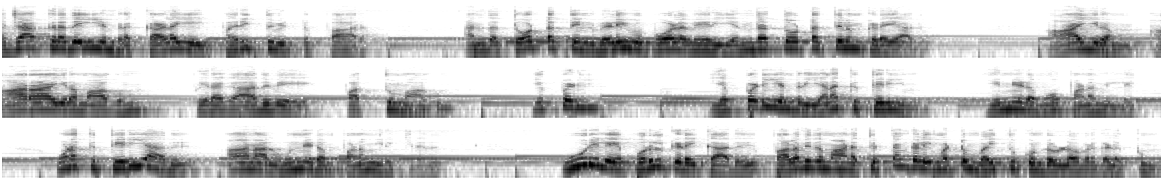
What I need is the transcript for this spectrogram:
அஜாக்கிரதை என்ற களையை பறித்துவிட்டு பார். அந்த தோட்டத்தின் விளைவு போல வேறு எந்த தோட்டத்திலும் கிடையாது. ஆயிரம் ஆறாயிரம் ஆகும் பிறகு அதுவே பத்தும் ஆகும். எப்படி? எப்படி என்று எனக்கு தெரியும் என்னிடமோ பணம் இல்லை உனக்கு தெரியாது ஆனால் உன்னிடம் பணம் இருக்கிறது. ஊரிலே பொருள் கிடைக்காது பலவிதமான திட்டங்களை மட்டும் வைத்து கொண்டுள்ளவர்களுக்கும்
